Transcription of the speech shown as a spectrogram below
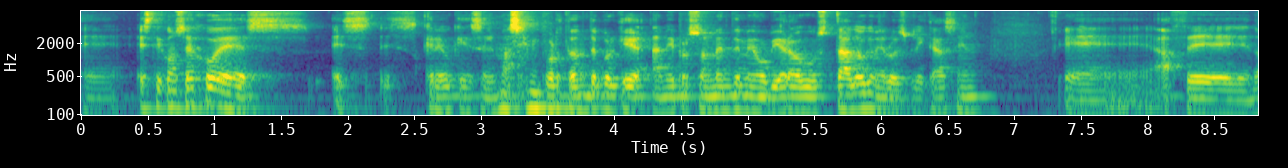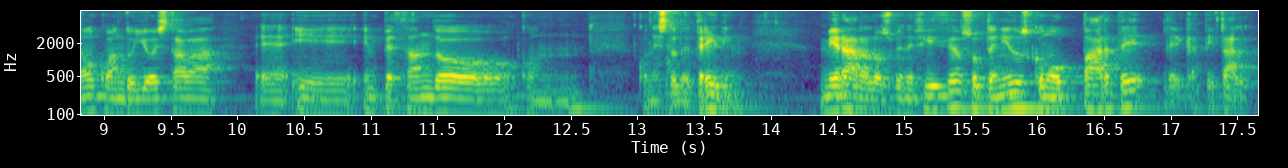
Eh, este consejo es es, creo que es el más importante porque a mí personalmente me hubiera gustado que me lo explicasen eh, hace, ¿no? Cuando yo estaba eh, empezando con, con esto de trading. Mirar a los beneficios obtenidos como parte del capital.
